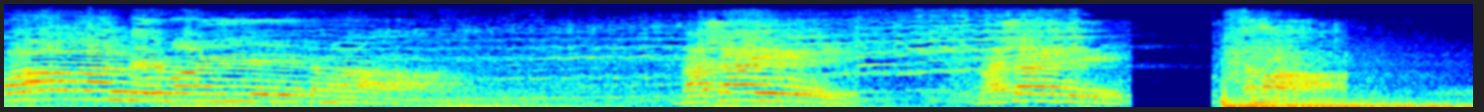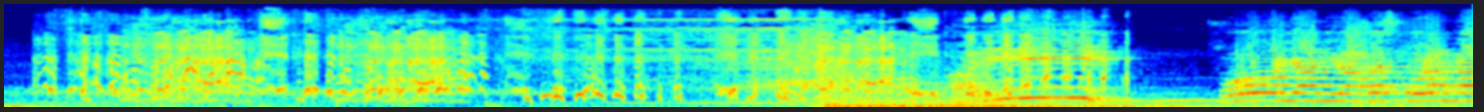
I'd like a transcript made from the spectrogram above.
काल भैरवाय नमा नाशाय नाशाय नमा आई! सोड या निरागस पोरांना आई सोड या निरागस पोरांना.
